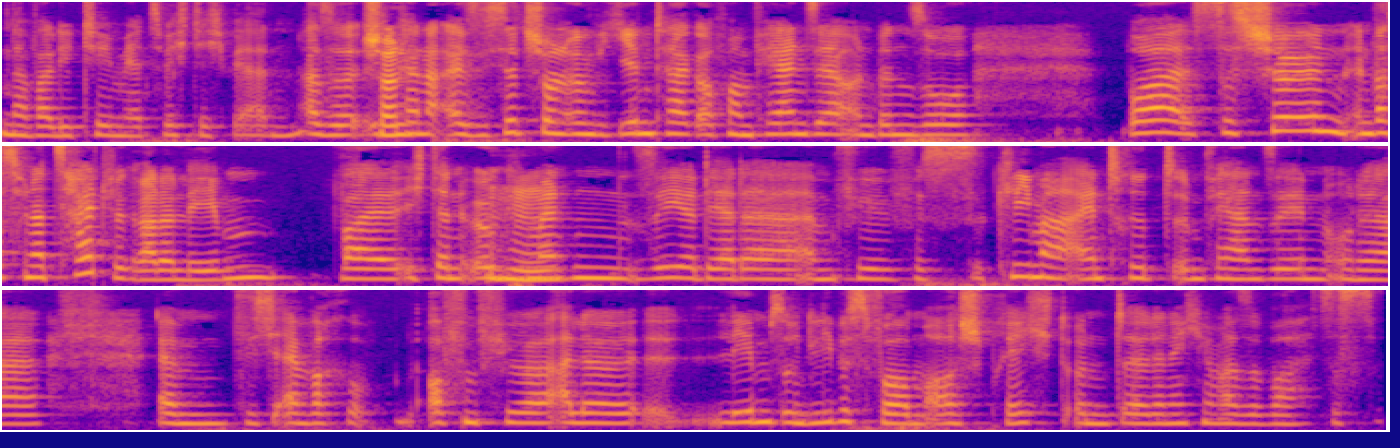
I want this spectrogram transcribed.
Na, weil die Themen jetzt wichtig werden. Also schon? ich kann, also ich sitze schon irgendwie jeden Tag auch vom Fernseher und bin so, boah, ist das schön, in was für einer Zeit wir gerade leben, weil ich dann irgendjemanden mhm. sehe, der da ähm, für fürs Klima eintritt im Fernsehen oder ähm, sich einfach offen für alle äh, Lebens- und Liebesformen ausspricht. Und äh, dann denke ich mir immer so, boah, es ist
